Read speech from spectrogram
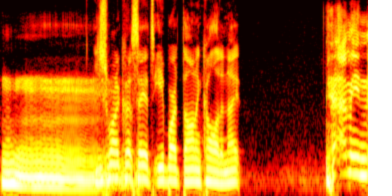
Hmm. You just want to say it's Eobard Thawne and call it a night? I mean,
